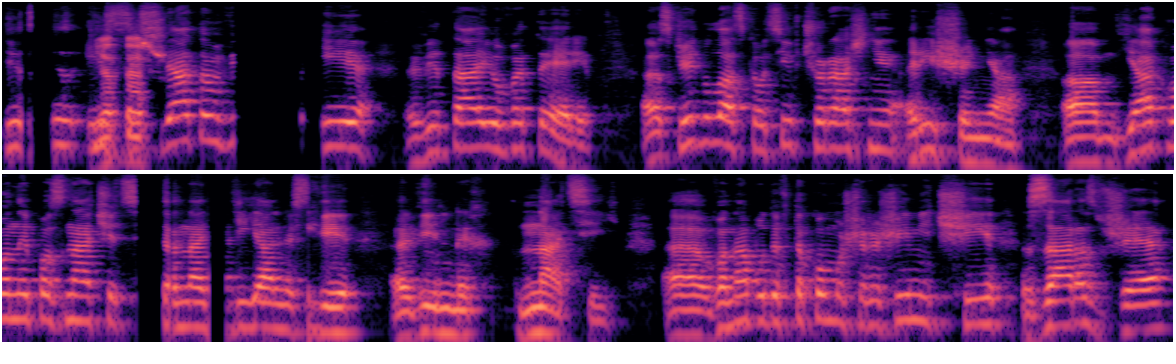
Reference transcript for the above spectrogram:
І, і, і Я зі теж. святом вітаю і вітаю в етері. Е, Скажіть, будь ласка, оці вчорашні рішення, е, як вони позначаться на діяльності е, вільних націй? Е, Вона буде в такому ж режимі, чи зараз вже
